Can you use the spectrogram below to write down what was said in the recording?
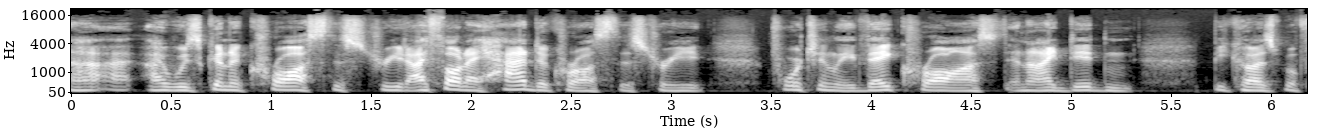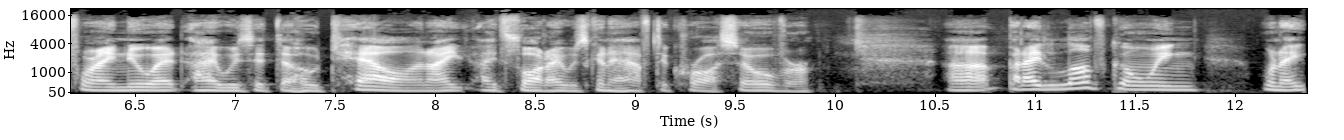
uh, I was going to cross the street. I thought I had to cross the street. Fortunately, they crossed and I didn't because before I knew it, I was at the hotel and I, I thought I was going to have to cross over. Uh, but I love going when I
